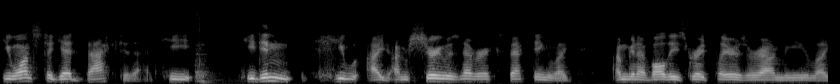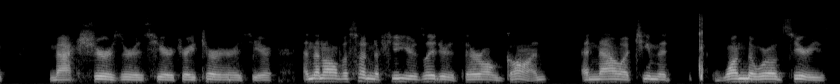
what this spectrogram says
he wants to get back to that. He he didn't he I, i'm sure he was never expecting like i'm gonna have all these great players around me like Max Scherzer is here, Trea Turner is here, and then all of a sudden, a few years later, they're all gone, and now a team that won the World Series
